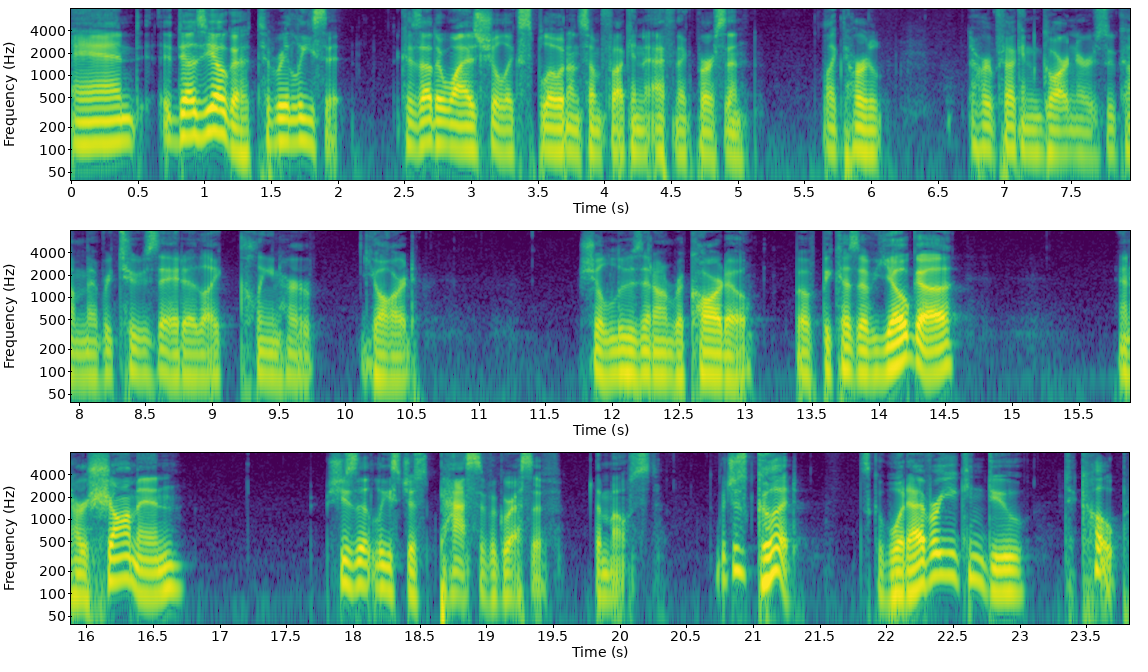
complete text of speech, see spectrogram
and does yoga to release it because otherwise she'll explode on some fucking ethnic person like her her fucking gardeners who come every Tuesday to like clean her yard. She'll lose it on Ricardo. But because of yoga and her shaman, she's at least just passive aggressive the most, which is good. It's good. Whatever you can do to cope.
